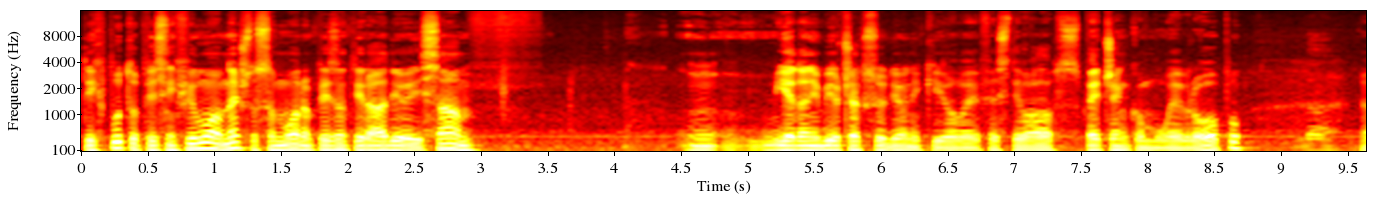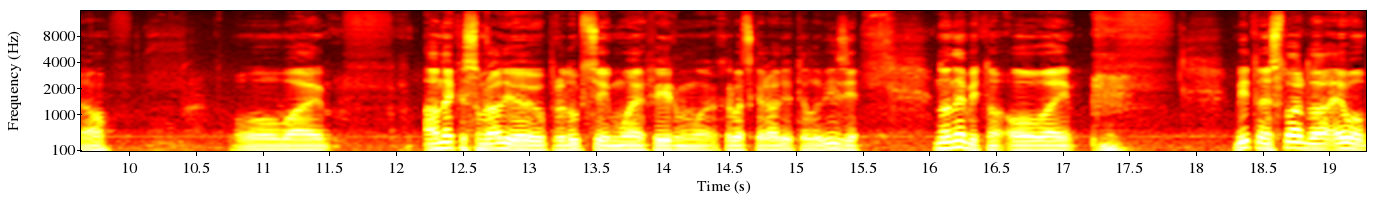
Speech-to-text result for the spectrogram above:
Tih putopisnih filmova, nešto sam moram priznati radio i sam. Mm, jedan je bio čak sudionik i ovaj festivala s Pečenkom u Europu. Da. Ovaj, a neke sam radio u produkciji moje firme, Hrvatske radio televizije. No nebitno, ovaj, bitna je stvar da evo,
